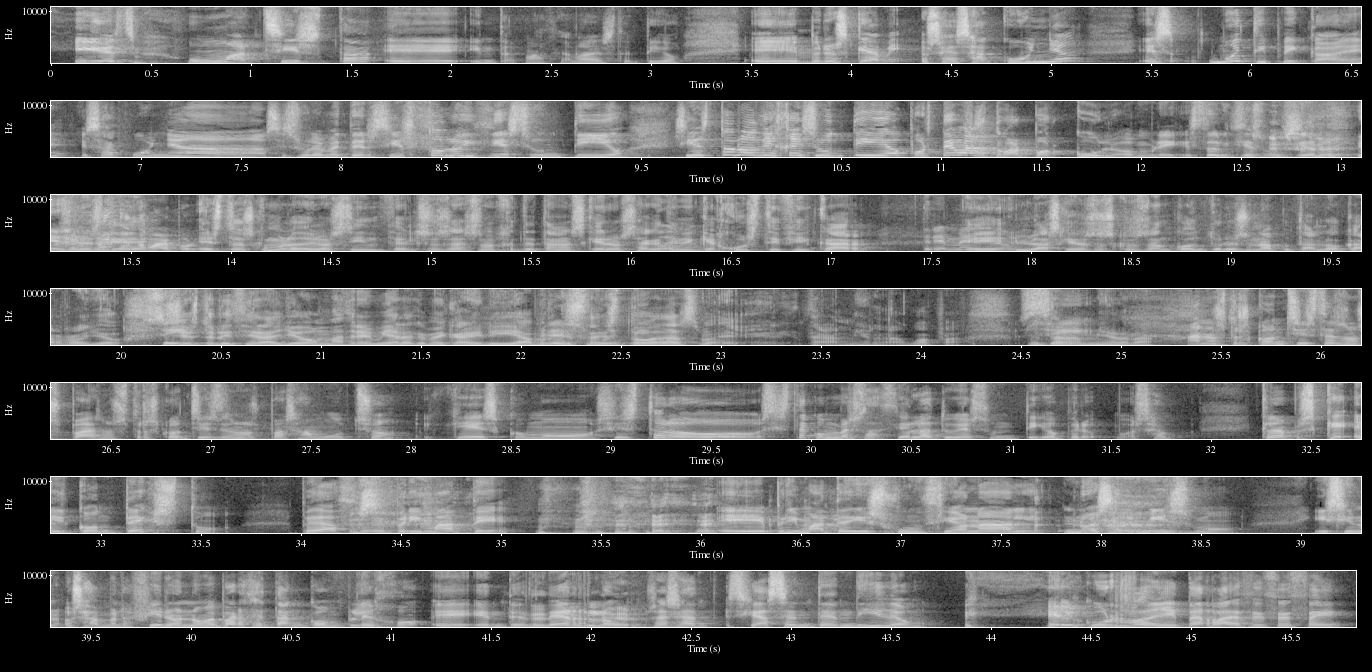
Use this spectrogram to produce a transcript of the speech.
Y es un machista eh, internacional este tío. Eh, Mm. Pero es que a mí, o sea, esa cuña es muy típica, ¿eh? Esa cuña se suele meter. Si esto lo hiciese un tío, si esto lo dijese un tío, pues te vas a tomar por culo, hombre. Esto lo hiciese un tío, es vas a que tomar por culo. esto es como lo de los incels, o sea, son gente tan asquerosa que Bueno. tienen que justificar eh, lo asquerosos que son con tú eres una puta loca, rollo. Sí. Si esto lo hiciera yo, madre mía, lo que me caería, porque es estáis todas... Eh, vete a la mierda, guapa. Vete Sí. a la mierda. A nosotros con chistes nos pasa, nosotros con chistes nos pasa mucho, que es como si esto lo- si esta conversación la tuviese un tío, pero o sea, claro, pues es que el contexto, pedazo de primate, eh, primate disfuncional, no es el mismo. Y si, no- o sea, me refiero, no me parece tan complejo eh, entenderlo. entender. O sea, si has entendido el curso de guitarra de CCC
